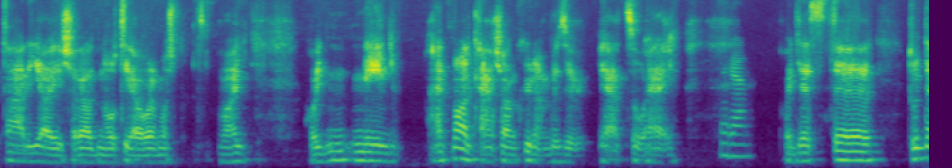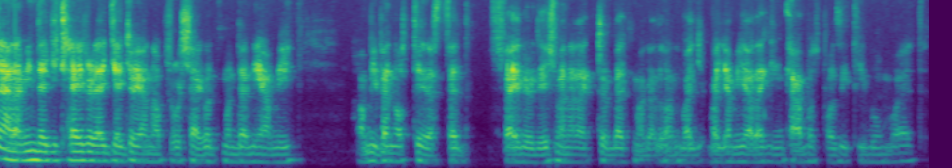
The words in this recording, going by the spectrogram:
Tária és a Radnóti, ahol most vagy, hogy négy, hát markánsan különböző játszóhely. Igen. Hogy ezt tudnál-e mindegyik helyről egy-egy olyan apróságot mondani, ami, amiben ott érezted fejlődésben a legtöbbet magadon, vagy, vagy ami a leginkább ott pozitívum volt?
